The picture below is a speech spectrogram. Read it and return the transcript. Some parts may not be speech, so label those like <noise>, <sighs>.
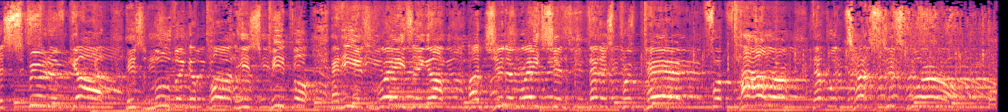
The Spirit of God is moving upon His people, and He is raising up a generation that is prepared for power that will touch this world.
